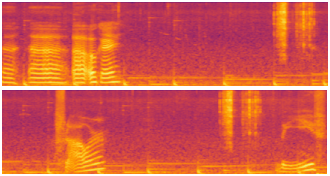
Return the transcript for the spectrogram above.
uh, uh, uh, okay. Flower? Leaf?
